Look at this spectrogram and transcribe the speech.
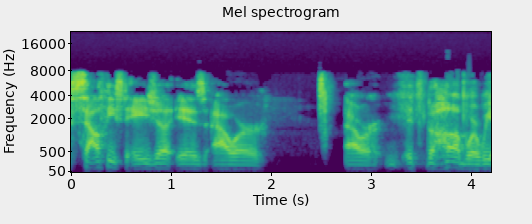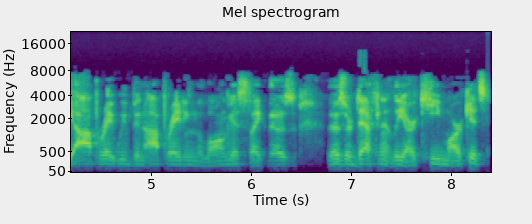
Southeast Asia is our our it's the hub where we operate. We've been operating the longest. Like those those are definitely our key markets.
